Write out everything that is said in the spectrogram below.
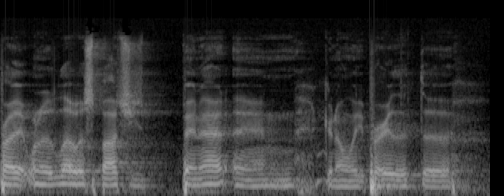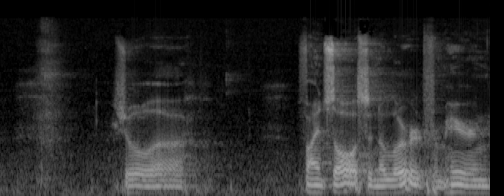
probably at one of the lowest spots she's been at, and can only pray that uh, she'll uh, find solace in the Lord from here, and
